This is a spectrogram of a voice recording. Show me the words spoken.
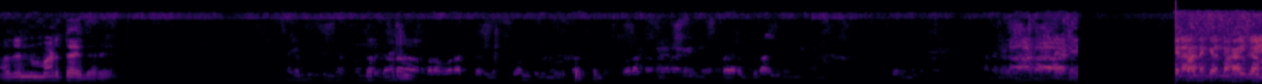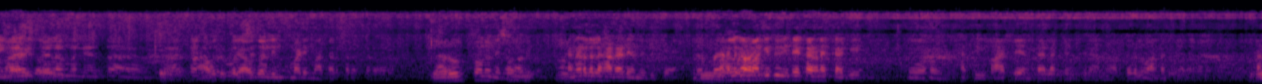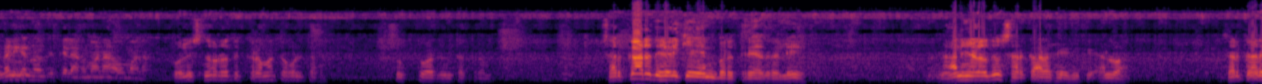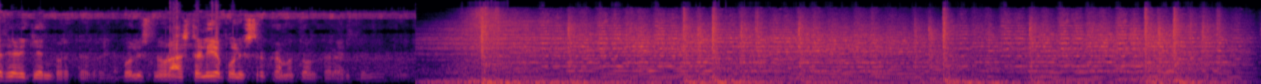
ಅದನ್ನು ಮಾಡ್ತಾ ಇದ್ದಾರೆ ಸರ್ ಕನ್ನಡ ಪರ ಹೋರಾಟದಲ್ಲಿ ಸೋನು ನಿಗಮ ವಿರುದ್ಧ ಒಂದು ಹೋರಾಟ ಎಫ್ಐಆರ್ ಕೂಡ ಆಗಿದೆ ಸೋನು ನಿಗಮ ಕಾರಣಕ್ಕೆ ಪಹಲ್ಗಾಮ್ ಆಗಿದ್ದು ಯಾವುದಕ್ಕೂ ಯಾವುದೋ ಲಿಂಕ್ ಮಾಡಿ ಮಾತಾಡ್ತಾರೆ ಸರ್ ಅವರು. ಯಾರು? ಸೋನು ನಿಗಮ್ ಕನ್ನಡದಲ್ಲಿ ಹಾಡಾಡಿ ಅಂದಿದ್ದಕ್ಕೆ. ಪಹಲ್ಗಾಮ್ ಆಗಿದ್ದು ಇದೇ ಕಾರಣಕ್ಕಾಗಿ ನೀವು ಅತಿ ಭಾಷೆ ಅಂತ ಎಲ್ಲ ಕೇಳ್ತೀರಾ ಅನ್ನೋ ಅರ್ಥದಲ್ಲಿ ಮಾತಾಡ್ತಾರೆ ಕನ್ನಡಿಗರನ್ನ ಒಂದು ರೀತಿಯಲ್ಲಿ ಅನುಮಾನ ಅವಮಾನ. ಪೊಲೀಸ್ನವರು ಅದಕ್ಕೆ ಕ್ರಮ ತಗೊಳ್ತಾರೆ. ಸೂಕ್ತವಾದಂಥ ಕ್ರಮ. ಸರ್ಕಾರದ ಹೇಳಿಕೆ ಏನು ಬರುತ್ತೆ ಅದರಲ್ಲಿ? ನಾನು ಹೇಳೋದು ಸರ್ಕಾರದ ಹೇಳಿಕೆ ಅಲ್ವಾ? ಸರ್ಕಾರದ ಹೇಳಿಕೆ ಏನು ಬರುತ್ತೆ ಅದರಲ್ಲಿ. ಪೊಲೀಸ್ನವರು ಆ ಸ್ಥಳೀಯ ಪೊಲೀಸರು ಕ್ರಮ ತಗೊಳ್ತಾರೆ ಅದಕ್ಕೆ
